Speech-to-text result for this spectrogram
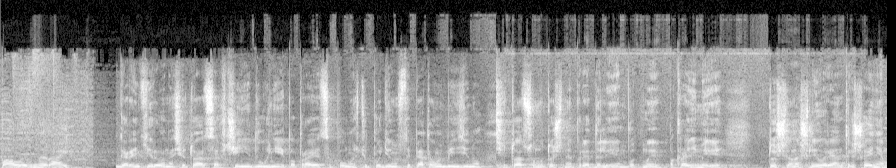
паливний рай. Гарантирована ситуация в течение двух дней поправится полностью по 95-му бензину. Ситуацию мы точно преодолеем. Вот мы, по крайней мере, точно нашли вариант решения.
